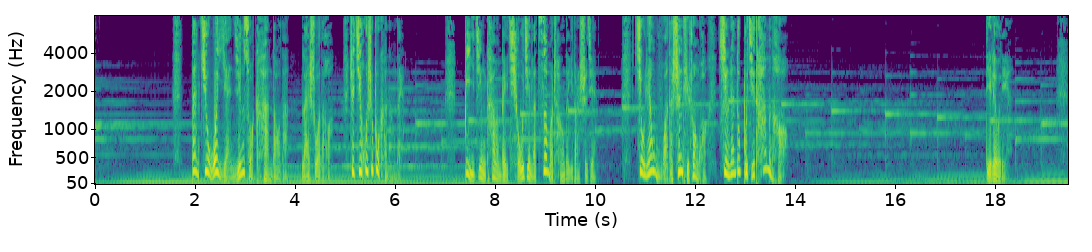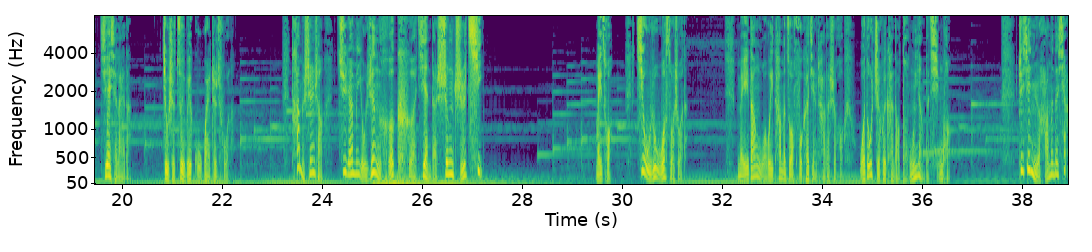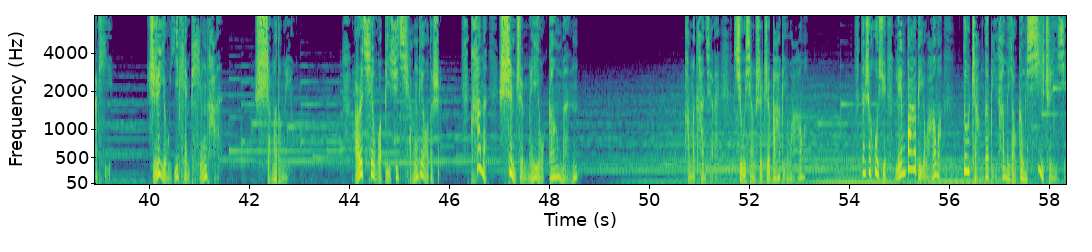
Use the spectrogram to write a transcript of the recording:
但就我眼睛所看到的来说的话，这几乎是不可能的呀。毕竟他们被囚禁了这么长的一段时间，就连我的身体状况竟然都不及他们的好。第六点，接下来的。就是最为古怪之处了，他们身上居然没有任何可见的生殖器。没错，就如我所说的，每当我为他们做妇科检查的时候，我都只会看到同样的情况：这些女孩们的下体只有一片平坦，什么都没有。而且我必须强调的是，她们甚至没有肛门。他们看起来就像是只芭比娃娃，但是或许连芭比娃娃都长得比他们要更细致一些。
